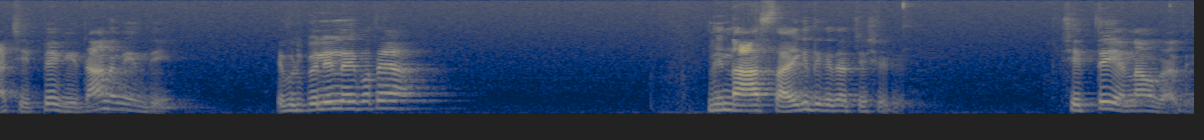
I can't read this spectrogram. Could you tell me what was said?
ఆ చెప్పే విధానం ఏంది? ఇప్పుడు పెళ్ళిళ్ళు అయిపోతాయా? నిన్ను ఆ స్థాయికి దిగదారు చేసాడు చెప్తే ఎన్నావు కాదు.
